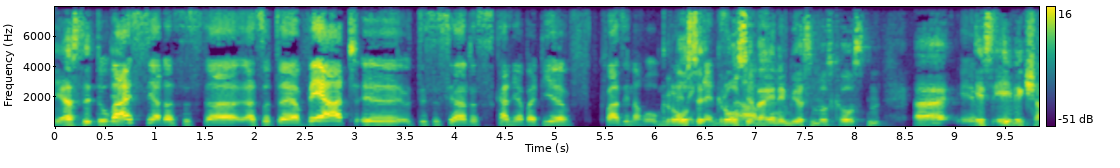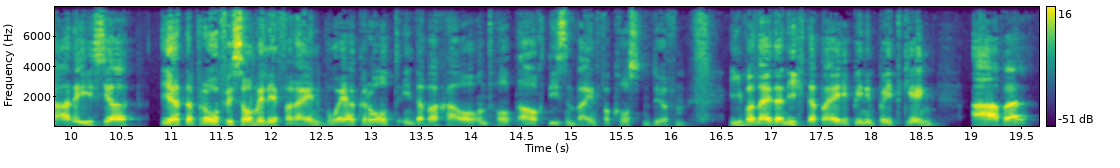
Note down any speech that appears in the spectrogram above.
Erste, du ja. weißt ja, das ist da, also der Wert, äh, das ist ja, das kann ja bei dir quasi nach oben Große, große haben. Weine müssen was kosten. Äh, es ewig schade ist ja, ja, der Profi Verein war ja gerade in der Wachau und hat auch diesen Wein verkosten dürfen. Ich war leider nicht dabei, ich bin im Bett gelegen, aber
